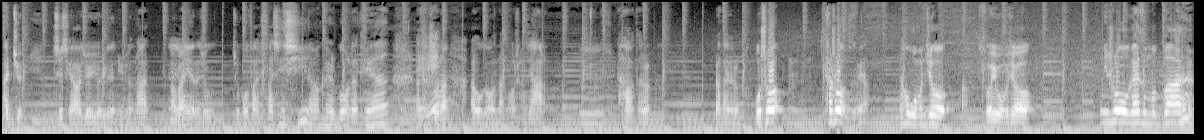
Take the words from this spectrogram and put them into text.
啊？就以之前啊，就有一个女生，她大半夜的就就给我发发信息，然后开始跟我聊天，然后她说呢，哎，我跟我男朋友吵架了。嗯然后她说，然后她就说，我说，嗯，她说怎么样？然后我们就啊，所以我们就，你说我该怎么办？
